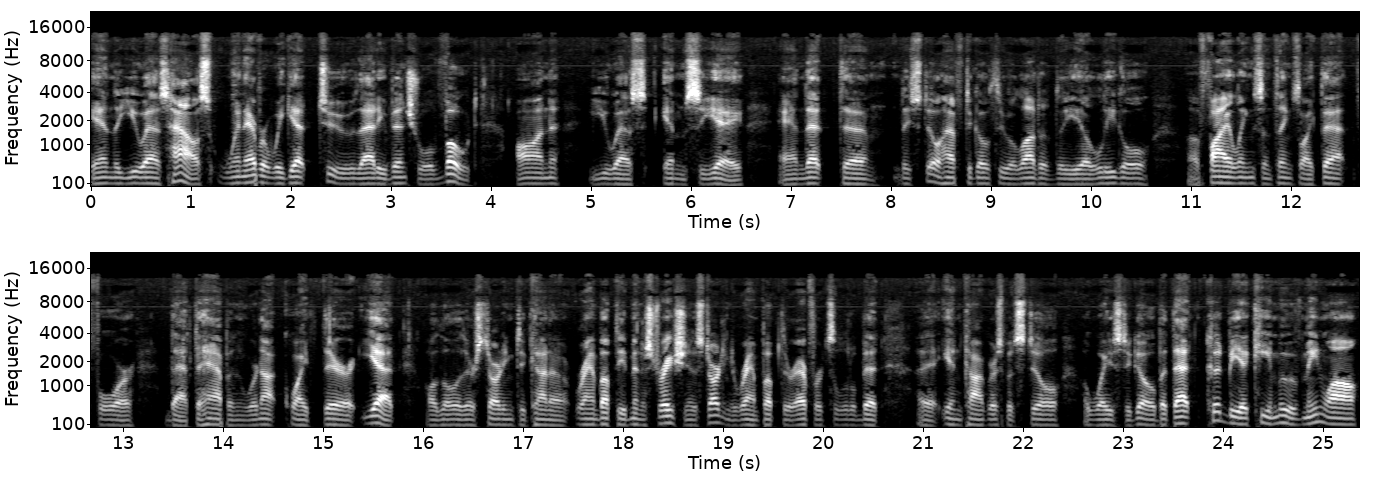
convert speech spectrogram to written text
in the U.S. House whenever we get to that eventual vote on USMCA. And that uh, they still have to go through a lot of the uh, legal uh, filings and things like that for that to happen. We're not quite there yet, although they're starting to kind of ramp up. The administration is starting to ramp up their efforts a little bit uh, in Congress, but still a ways to go. But that could be a key move. Meanwhile,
